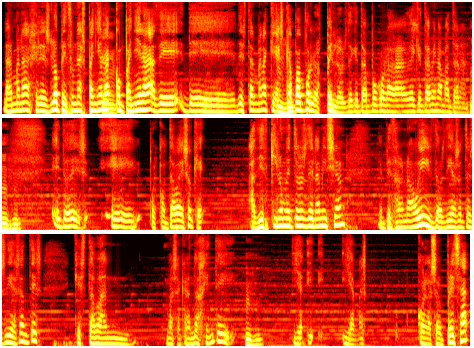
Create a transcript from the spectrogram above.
la hermana Ángeles López, una española Sí. compañera de, de- de esta hermana que escapa por los pelos, de que tampoco la, de que también la mataran. Entonces, eh, pues contaba eso que a 10 kilómetros de la misión empezaron a oír dos días o tres días antes que estaban masacrando a gente Ujú. y, y- y además con la sorpresa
